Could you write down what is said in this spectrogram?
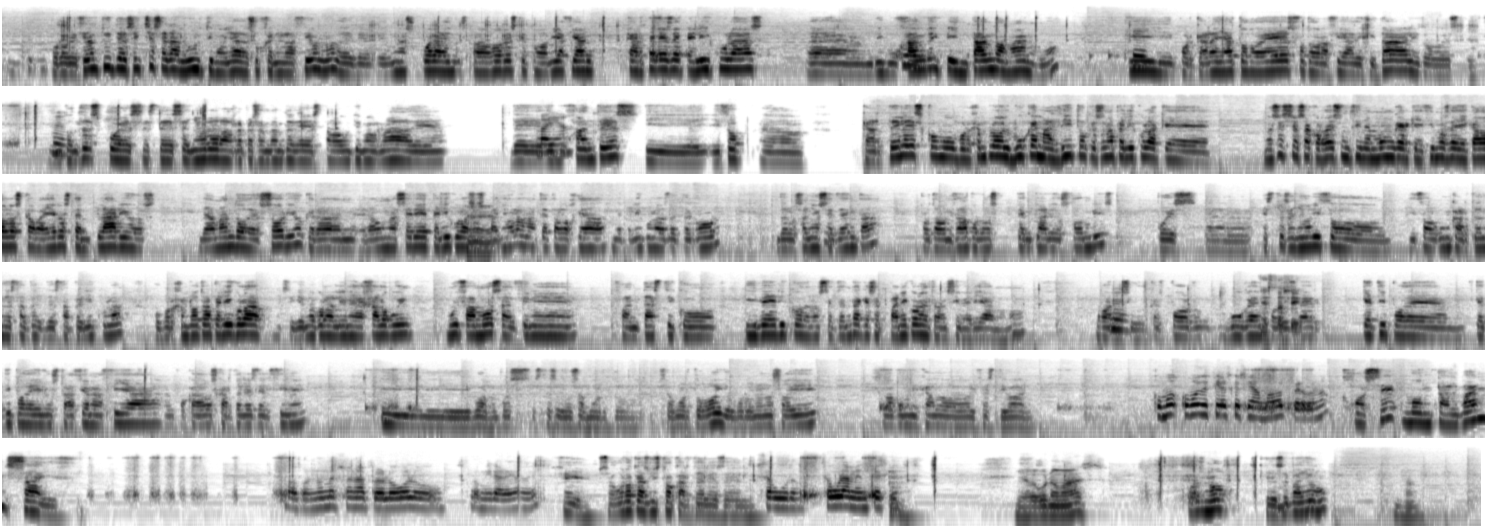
por lo que decía el tuit de Sitges, era el último ya de su generación, ¿no? De, de- de una escuela de ilustradores que todavía hacían carteles de películas, eh, dibujando y pintando a mano, ¿no? Y porque ahora ya todo es fotografía digital y todo esto. Mm. Entonces, pues este señor era el representante de esta última jornada de, de dibujantes y hizo eh, carteles como, por ejemplo, El buque maldito, que es una película que, no sé si os acordáis, un cinemonger que hicimos dedicado a los caballeros templarios de Amando de Osorio, que eran, era una serie de películas Eh. española, una tetralogía de películas de terror de los años 70, protagonizada por unos templarios zombies. Pues eh, este señor hizo, hizo algún cartel de esta, de esta película. O por ejemplo otra película, siguiendo con la línea de Halloween, muy famosa del cine fantástico ibérico de los 70, que es el pánico en el transiberiano. ¿no? Bueno, Mm. si buscáis por Google Esto podéis sí. ver qué tipo, de, qué tipo de ilustración hacía, enfocada a los carteles del cine. Y bueno, pues este señor se ha muerto, se ha muerto hoy, o por lo menos hoy lo ha comunicado el festival. ¿Cómo, ¿Cómo decías que se llamaba? Perdona. José Montalbán Saiz. Bueno, pues no me suena, pero luego lo, lo miraré a ver. Sí, seguro que has visto carteles de él. Seguro, seguramente sí. ¿Y alguno más? Pues no, que sepa yo, ¿no?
